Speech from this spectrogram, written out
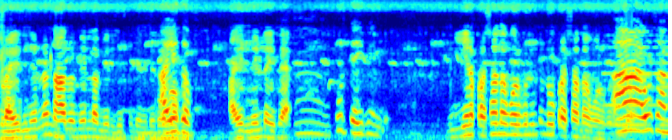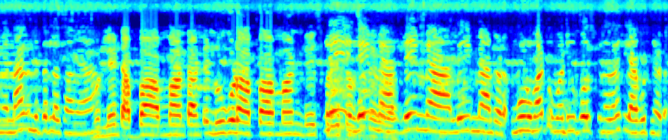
ఇప్పుడు ఐదు నెలల నాలుగు నెలల మీరు చెప్పింది ఐదు. ఐదు నెలలు అయిపోయా? ఉమ్, పూర్తి అయిపోయింది. ఈయన ప్రశాంతంగా పడుకుంటే నువ్వు ప్రశాంతంగా పడుకుంటు ఆ, అవు స్వామి నాకు నిద్రలో స్వామి. ఇప్పుడు లేంటి అబ్బా అమ్మ అంట అంటే నువ్వు కూడా అబ్బా అమ్మ అని లేచి లేమ్మా. లేమ్మా అంటాడు. మూడు మటుకు మటుకు పోసుకునేదానికి లేకుంటున్నాడు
